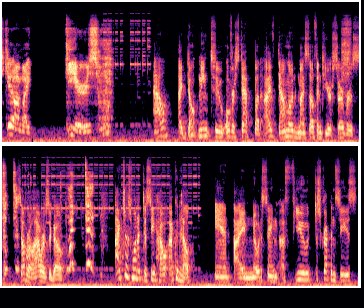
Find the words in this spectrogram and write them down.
to get on my gears. Al, I don't mean to overstep, but I've downloaded myself into your servers several hours ago. What? I just wanted to see how I could help, and I'm noticing a few discrepancies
